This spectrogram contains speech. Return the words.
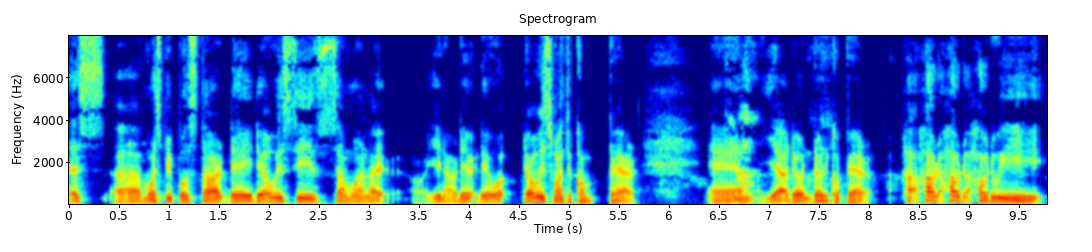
as uh, most people start they they always see someone like you know they they, they always want to compare and yeah, yeah don't don't compare how how how, how do we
